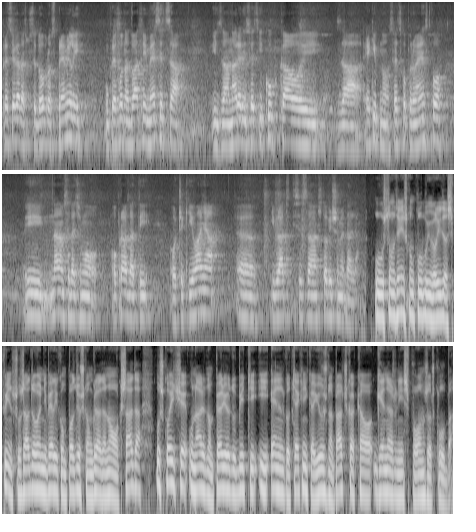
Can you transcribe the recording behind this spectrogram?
pre svega da smo se dobro spremili u prethodna dva, tri meseca i za naredni svetski kup kao i za ekipno svetsko prvenstvo i nadam se da ćemo opravdati očekivanja e, i vratiti se sa što više medalja. U stonoteničkom klubu invalida Spin su zadovoljni velikom podrškom grada Novog Sada, uz koji će u narednom periodu biti i energotehnika Južna Bačka kao generalni sponsor kluba.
